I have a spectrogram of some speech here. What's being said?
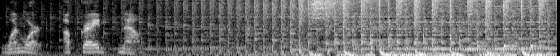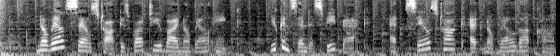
One word, upgrade now. Novell Sales Talk is brought to you by Novell Inc. You can send us feedback at salestalk at novell.com.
